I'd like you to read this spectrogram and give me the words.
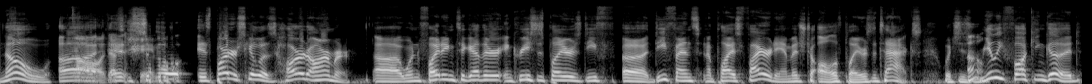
No. Uh, Oh, that's a it- shame. So his partner skill is hard armor. Uh, when fighting together, increases players' def- uh, defense and applies fire damage to all of players' attacks, which is Oh. really fucking good.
